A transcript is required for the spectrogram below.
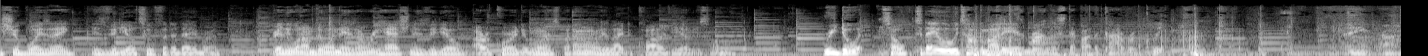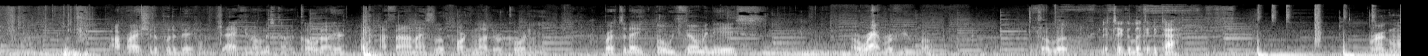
It's your boy Zay. This video two for the day, bro. Really what I'm doing is I'm rehashing this video. I recorded it once, but I don't really like the quality of it, so I'm redo it. So today what we talking about is, bro, let's step out the car real quick. Dang, bro. I probably should have put a deck on jacket on. It's kind of cold out here. I found a nice little parking lot to record in. Bro, today what we filming is a wrap review, bro. So look, let's take a look at the car. Bro, going,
